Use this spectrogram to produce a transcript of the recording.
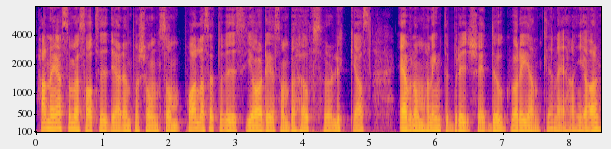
Han är som jag sa tidigare en person som på alla sätt och vis gör det som behövs för att lyckas även om han inte bryr sig ett dugg vad det egentligen är han gör.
